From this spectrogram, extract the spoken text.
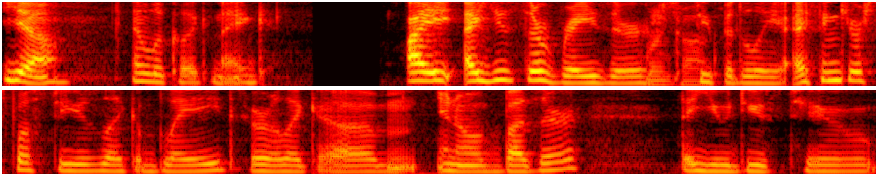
yeah, I look like an egg. I I used a razor God. stupidly. I think you're supposed to use like a blade or like um you know a buzzer that you would use to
